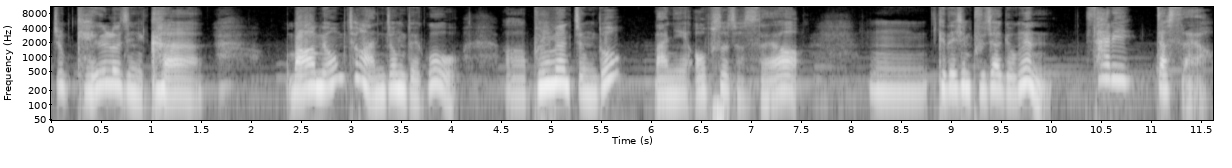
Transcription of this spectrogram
좀 게을러지니까 마음이 엄청 안정되고 어, 불면증도 많이 없어졌어요. 음, 그 대신 부작용은 살이 쪘어요.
